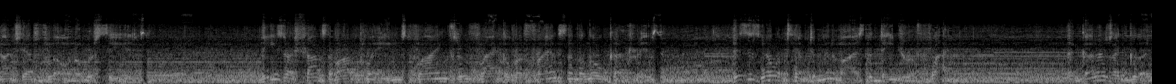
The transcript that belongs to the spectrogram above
not yet flown overseas. These are shots of our planes flying through flak over France and the Low Countries. This is no attempt to minimize the danger of flak. The gunners are good,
